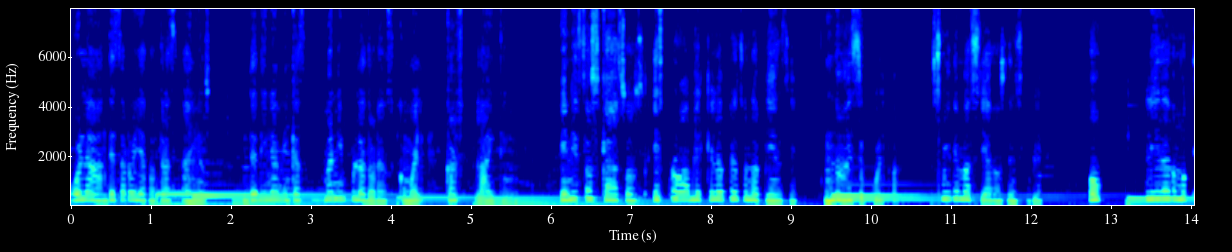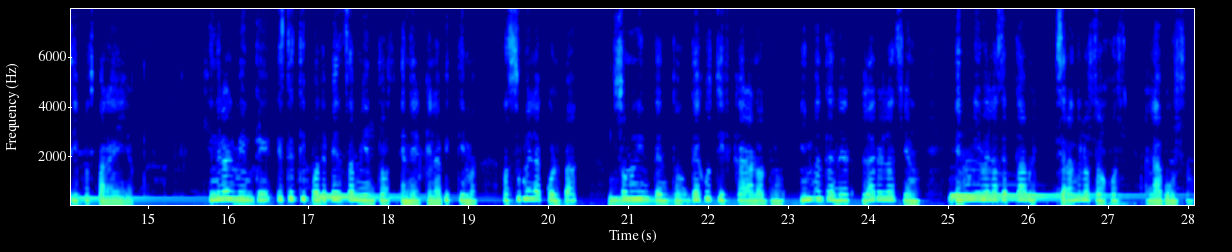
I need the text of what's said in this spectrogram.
o la han desarrollado tras años de dinámicas manipuladoras como el gaslighting. En estos casos es probable que la persona piense, no es su culpa, soy demasiado sensible o le he dado motivos para ello. Generalmente este tipo de pensamientos en el que la víctima asume la culpa son un intento de justificar al otro y mantener la relación en un nivel aceptable, cerrando los ojos al abuso.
